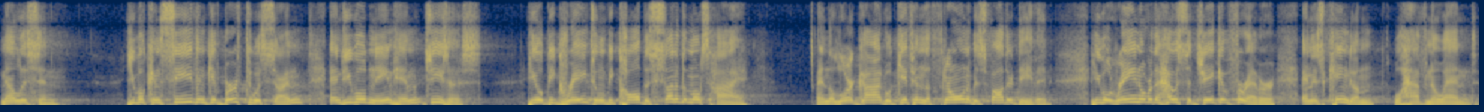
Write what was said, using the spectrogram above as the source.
Now listen. You will conceive and give birth to a son, and you will name him Jesus. He will be great and will be called the Son of the Most High. And the Lord God will give him the throne of his father David. He will reign over the house of Jacob forever, and his kingdom will have no end.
